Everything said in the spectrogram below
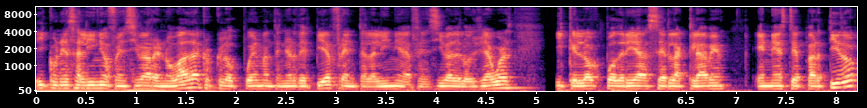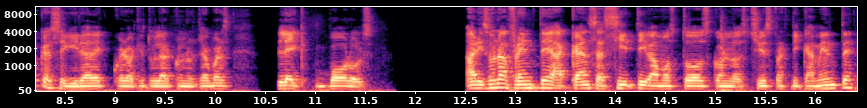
Y con esa línea ofensiva renovada, creo que lo pueden mantener de pie frente a la línea defensiva de los Jaguars y que Locke podría ser la clave en este partido que seguirá de cuero titular con los Jaguars Blake Bottles. Arizona frente a Kansas City, vamos todos con los Chiefs prácticamente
